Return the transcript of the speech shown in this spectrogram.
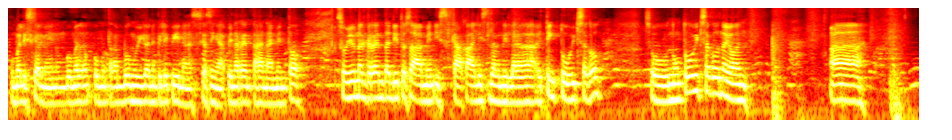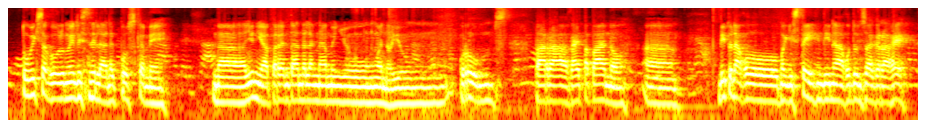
umalis kami, nung bumal- pumunta kami, bumuwi kami ng Pilipinas kasi nga pinarentahan namin to. So yung nagrenta dito sa amin is kakaalis lang nila, I think 2 weeks ago. So nung 2 weeks ago na yon ah 2 weeks ago, lumilis nila, nag-post kami na yun nga, parentahan na lang namin yung ano, yung rooms para kahit papaano ah dito na ako mag-stay, hindi na ako doon sa garahe.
